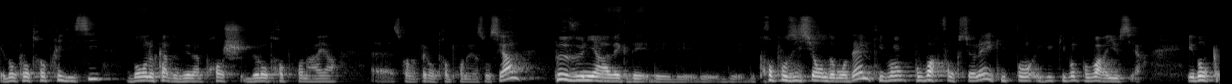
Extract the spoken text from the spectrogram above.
Et donc l'entreprise ici, dans le cadre d'une approche de l'entrepreneuriat, euh, ce qu'on appelle l'entrepreneuriat social, peut venir avec des, propositions de modèles qui vont pouvoir fonctionner et qui, vont pouvoir réussir. Et donc,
